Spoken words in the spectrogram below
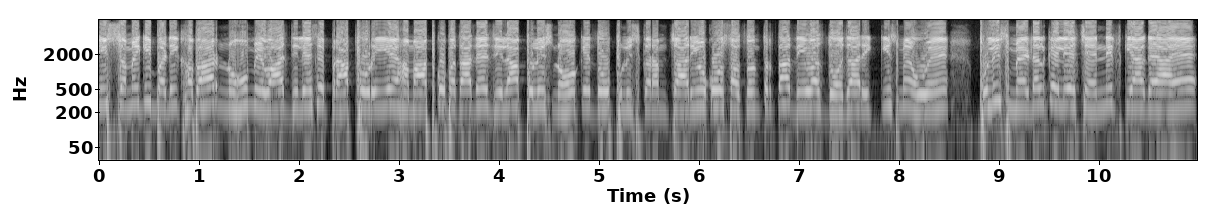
इस समय की बड़ी खबर नोह मेवात ज़िले से प्राप्त हो रही है। हम आपको बता दें, जिला पुलिस नोह के दो पुलिस कर्मचारियों को स्वतंत्रता दिवस 2021 में हुए पुलिस मेडल के लिए चयनित किया गया है।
